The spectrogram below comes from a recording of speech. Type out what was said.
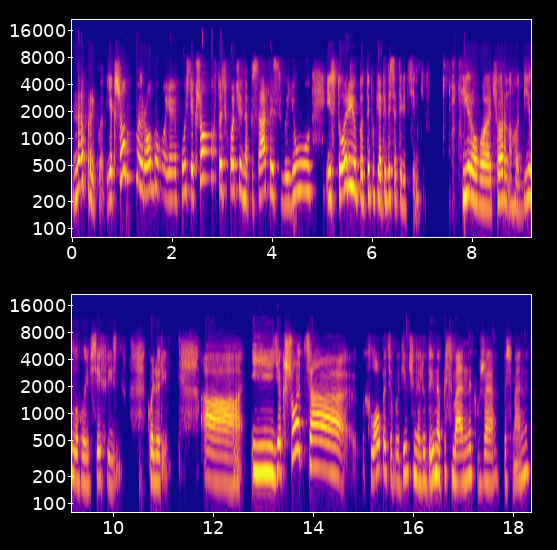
наприклад, якщо ми робимо якусь, якщо хтось хоче написати свою історію по типу 50 відцінків сірого, чорного, білого і всіх різних кольорів. А, І якщо ця хлопець або дівчина, людина, письменник, вже письменник,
